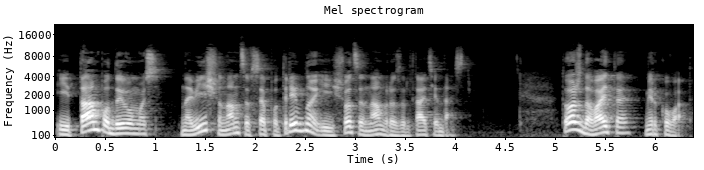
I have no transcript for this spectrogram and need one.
І там подивимось, навіщо нам це все потрібно і що це нам в результаті дасть. Тож, давайте міркувати.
